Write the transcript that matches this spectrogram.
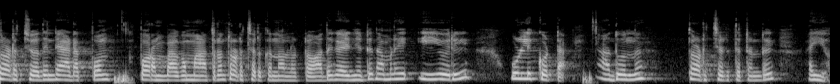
തുടച്ചു. അതിന്റെ അടപ്പും പുറം ഭാഗം മാത്രം തുടച്ചെടുക്കുന്നുള്ളൂ കേട്ടോ അത് കഴിഞ്ഞിട്ട് നമ്മൾ ഈ ഒരു ഉള്ളിക്കൊട്ട അതൊന്ന് തുടച്ചെടുത്തിട്ടുണ്ട്. അയ്യോ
